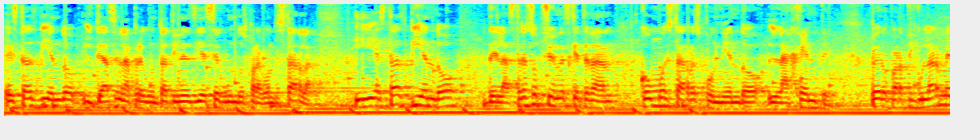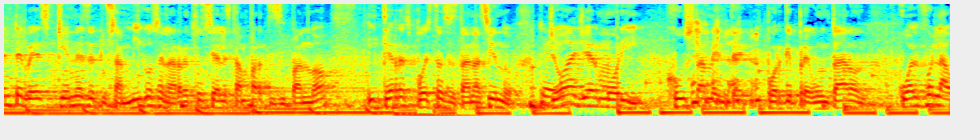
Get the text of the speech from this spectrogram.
estás viendo y te hacen la pregunta, tienes 10 segundos para contestarla. Y estás viendo de las tres opciones que te dan cómo está respondiendo la gente. Pero particularmente ves quiénes de tus amigos en la red social están participando y qué respuestas están haciendo. Yo ayer morí justamente porque preguntaron cuál fue la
